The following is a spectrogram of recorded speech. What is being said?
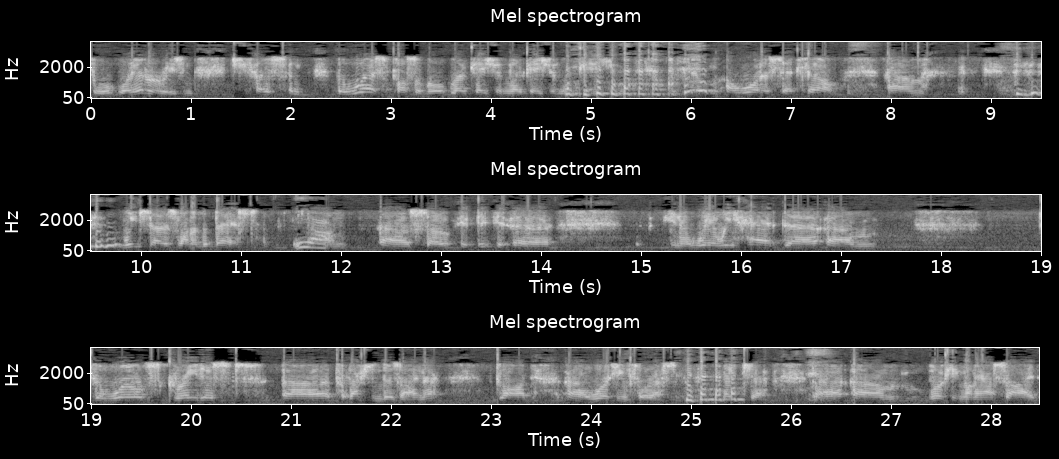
for whatever reason, chosen the worst possible location, location, location to film a water set film. Um, we chose one of the best. Yeah. Um, uh, so, it, it, uh, you know, where we had uh, um, the world's greatest uh, production designer, God, uh, working for us, nature, uh, um, working on our side,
